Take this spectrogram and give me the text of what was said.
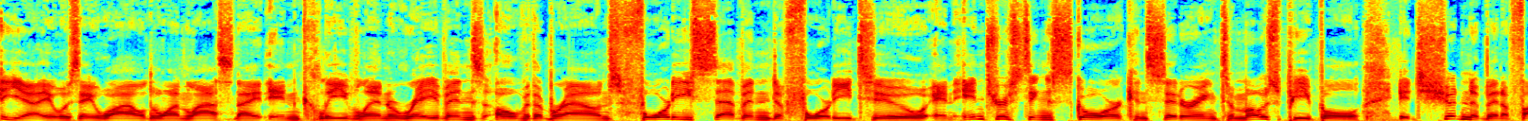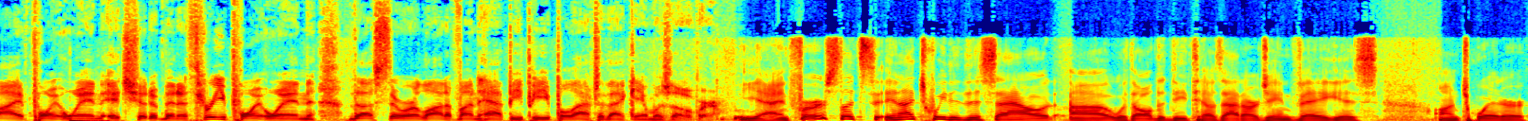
Yeah, it was a wild one last night in Cleveland. Ravens over the Browns 47 to 42. An interesting score considering to most people it shouldn't have been a 5-point win. It should have been a 3-point win. Thus there were a lot of unhappy people after that game was over. Yeah, and first let's and I tweeted this out uh, with all the details at RJ in Vegas on Twitter.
